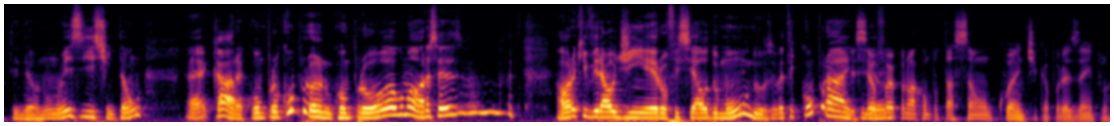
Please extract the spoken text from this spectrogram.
entendeu? Não, não existe. Então, é, cara, comprou, comprou. Não comprou, alguma hora você... A hora que virar o dinheiro oficial do mundo, você vai ter que comprar, E se eu for para uma computação quântica, por exemplo,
